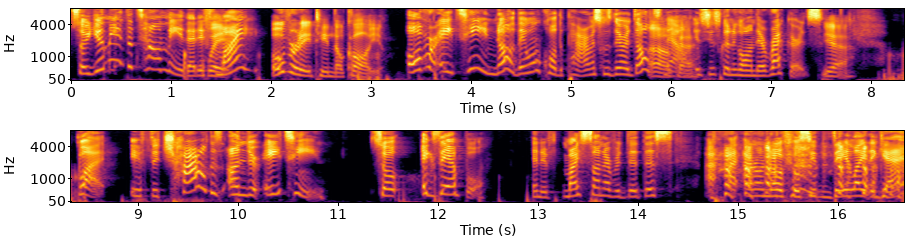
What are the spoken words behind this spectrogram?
So you mean to tell me that if Wait. my Over 18, they'll call you. over 18, no, they won't call the parents because they're adults Oh, now. okay. It's just going to go on their records. Yeah. But if the child is under 18, so example, and if my son ever did this, I, I, don't know if he'll see the daylight again.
